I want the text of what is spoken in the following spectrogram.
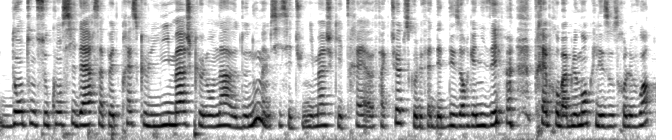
dont on se considère, ça peut être presque l'image que l'on a euh, de nous, même si c'est une image qui est très factuelle, parce que le fait d'être désorganisé, très probablement que les autres le voient.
